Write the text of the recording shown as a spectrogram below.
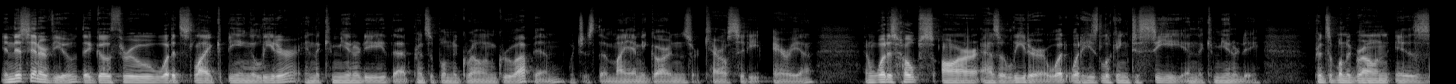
In this interview, they go through what it's like being a leader in the community that Principal Negron grew up in, which is the Miami Gardens or Carol City area, and what his hopes are as a leader, what, what he's looking to see in the community. Principal Negron is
